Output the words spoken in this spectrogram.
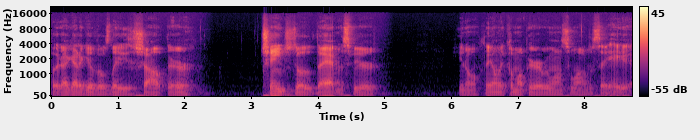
but I got to give those ladies a shout. They're changed the, the atmosphere. You know, they only come up here every once in a while to say, "Hey,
